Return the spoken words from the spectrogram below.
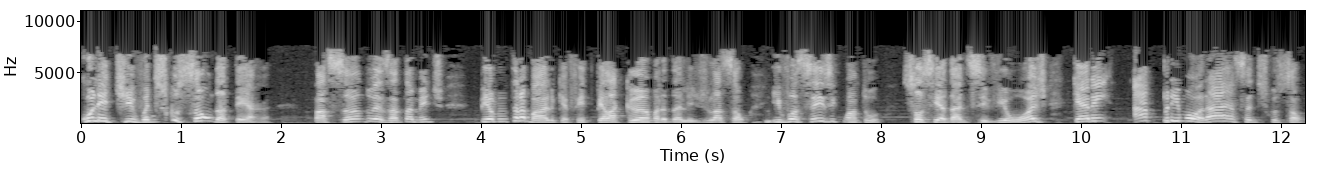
coletivo, a discussão da terra, passando exatamente pelo trabalho que é feito pela Câmara da Legislação. E vocês, enquanto sociedade civil hoje, querem aprimorar essa discussão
